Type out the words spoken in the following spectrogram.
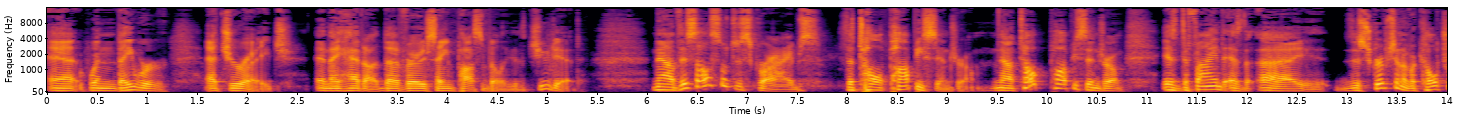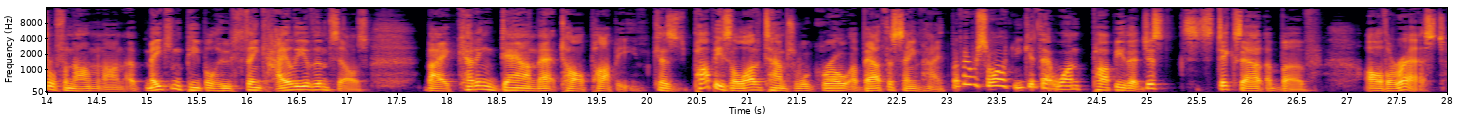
at when they were at your age and they had the very same possibility that you did. Now, this also describes the tall poppy syndrome. Now, tall poppy syndrome is defined as a uh, description of a cultural phenomenon of making people who think highly of themselves by cutting down that tall poppy. Because poppies a lot of times will grow about the same height, but every so often you get that one poppy that just sticks out above all the rest.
